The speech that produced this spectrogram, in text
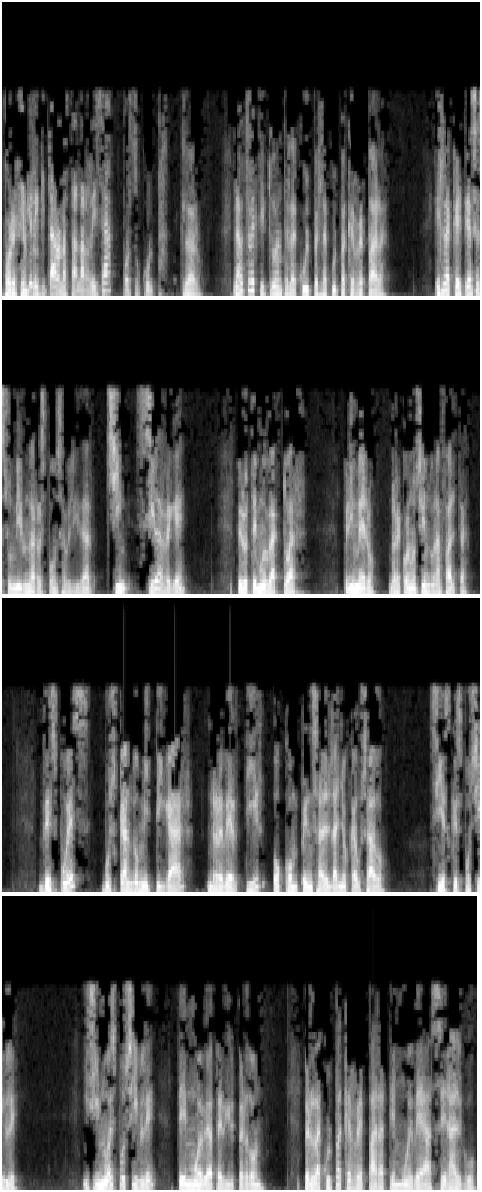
Por Ahora sí ejemplo. que le quitaron hasta la risa por su culpa. Claro. La otra actitud ante la culpa es la culpa que repara. Es la que te hace asumir una responsabilidad. Chin, sí la regué, pero te mueve a actuar. Primero, reconociendo una falta. Después, buscando mitigar, revertir o compensar el daño causado, si es que es posible. Y si no es posible, te mueve a pedir perdón. Pero la culpa que repara te mueve a hacer algo,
